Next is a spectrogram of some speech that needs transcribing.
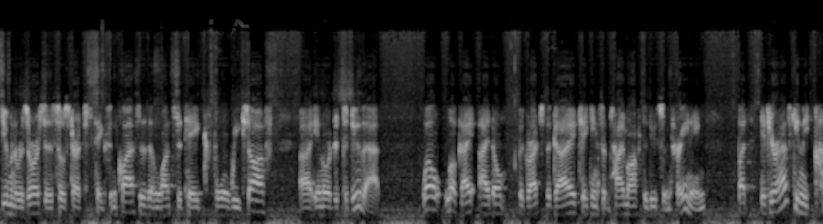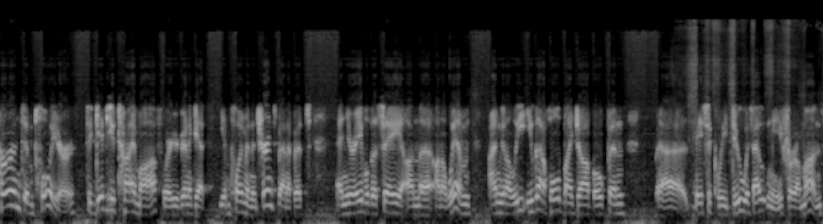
human resources, so starts to take some classes and wants to take four weeks off uh, in order to do that. Well, look, I, I don't begrudge the guy taking some time off to do some training, but if you're asking the current employer to give you time off where you're going to get employment insurance benefits, and you're able to say on the on a whim, I'm going to leave, you got to hold my job open uh, basically do without me for a month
